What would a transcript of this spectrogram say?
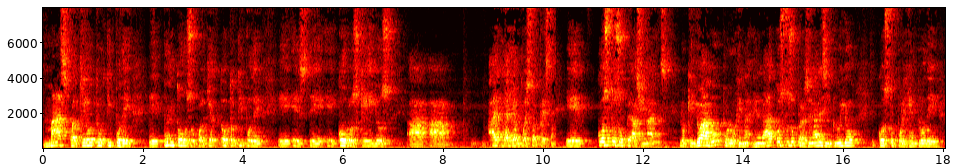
más cualquier otro tipo de eh, puntos o cualquier otro tipo de eh, este, cobros que ellos le hayan puesto al préstamo. costos operacionales. Lo que yo hago, por lo general, costos operacionales incluyo costo, por ejemplo, de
